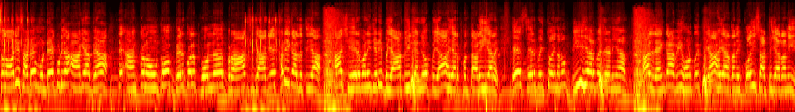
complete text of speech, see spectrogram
ਸਲੋ ਜੀ, ਸਾਡੇ ਮੁੰਡੇ ਕੁੜੀ ਦਾ ਆ ਗਿਆ ਵਿਆਹ ਤੇ ਅੰਕਲ ਆਉਣ ਤੋਂ ਬਿਲਕੁਲ ਫੁੱਲ ਬਰਾਤ ਸਜਾ ਕੇ ਖੜੀ ਕਰ ਦਿੱਤੀ ਆ। ਆ ਸ਼ੇਰਵਾਨੀ ਜਿਹੜੀ ਬਾਜ਼ਾਰ ਤੁਸੀਂ ਲੈਂਦੇ ਹੋ 50000 45000 ਇਹ ਸਿਰਫ ਇੱਥੋਂ ਇਹਨਾਂ ਨੂੰ 20000 ਰੁਪਏ ਦੇਣੀ ਆ। ਆ ਲਹਿੰਗਾ ਵੀ ਹੁਣ ਕੋਈ 50000 ਦਾ ਨਹੀਂ, ਕੋਈ 60000 ਦਾ ਨਹੀਂ,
